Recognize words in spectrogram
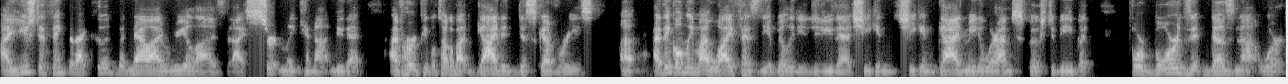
I used to think that I could, but now I realize that I certainly cannot do that. I've heard people talk about guided discoveries. Uh, I think only my wife has the ability to do that. She can she can guide me to where I'm supposed to be, but for boards it does not work.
